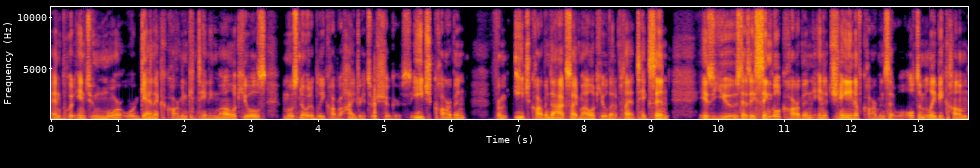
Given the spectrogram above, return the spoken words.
and put into more organic carbon-containing molecules, most notably carbohydrates or sugars. Each carbon from each carbon dioxide molecule that a plant takes in is used as a single carbon in a chain of carbons that will ultimately become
